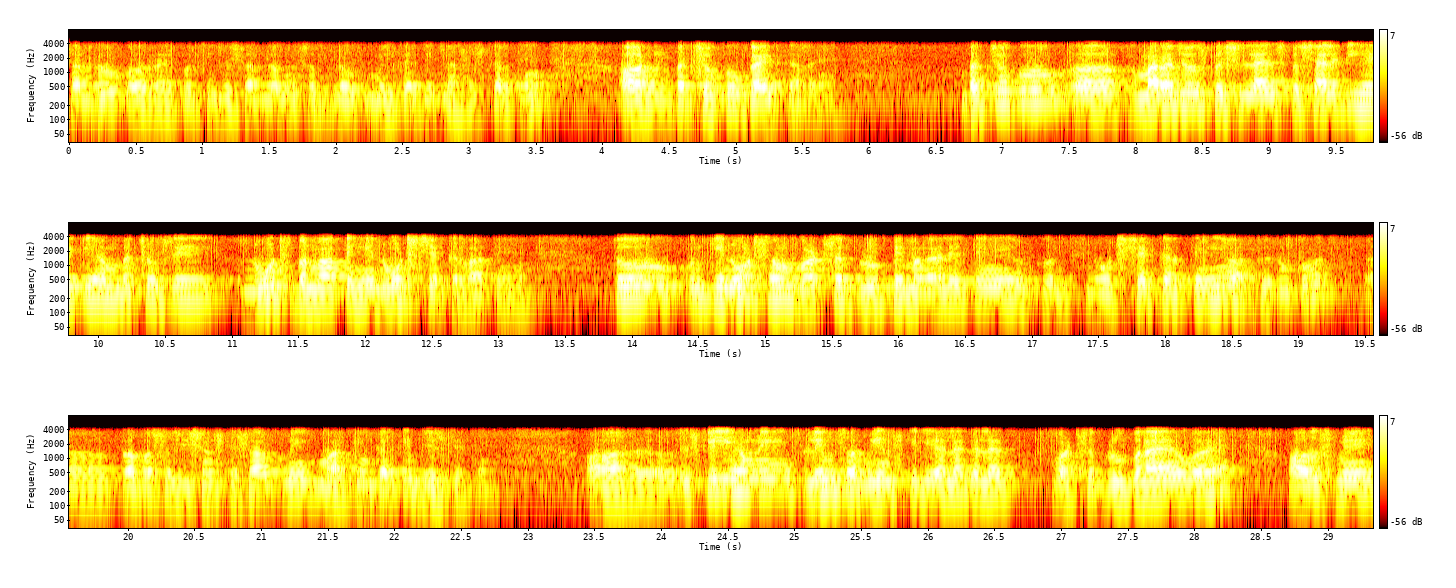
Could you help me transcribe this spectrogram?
सब लोग और रायपुर के जो सब लोग हैं सब लोग मिलकर के क्लासेस करते हैं और बच्चों को गाइड कर रहे हैं। बच्चों को आ, हमारा जो स्पेशल स्पेशलिटी है कि हम बच्चों से नोट्स बनवाते हैं नोट्स चेक करवाते हैं। तो उनके नोट्स हम व्हाट्सएप ग्रुप पे मंगा लेते हैं, उनको नोट्स चेक करते हैं और फिर उनको प्रॉपर सजेशंस के साथ में मार्किंग करके भेज देते हैं। और इसके लिए हमने फिल्म्स और मेंस के लिए अलग अलग व्हाट्सएप ग्रुप बनाया हुआ है और उसमें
